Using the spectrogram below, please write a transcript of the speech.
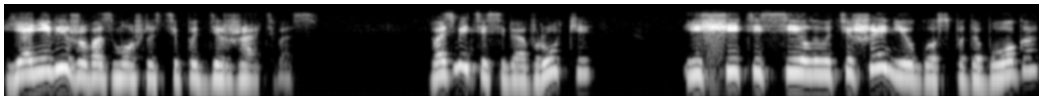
Я не вижу возможности поддержать вас. Возьмите себя в руки, ищите силы утешения у Господа Бога.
